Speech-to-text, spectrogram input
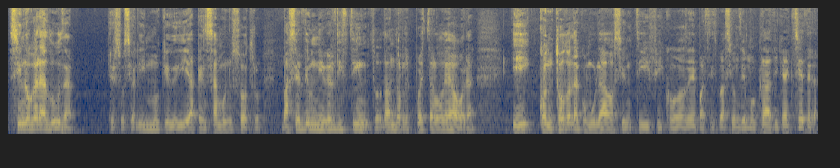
Sin lugar a duda, el socialismo que hoy día pensamos nosotros va a ser de un nivel distinto, dando respuesta a lo de ahora, y con todo el acumulado científico de participación democrática, etcétera.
